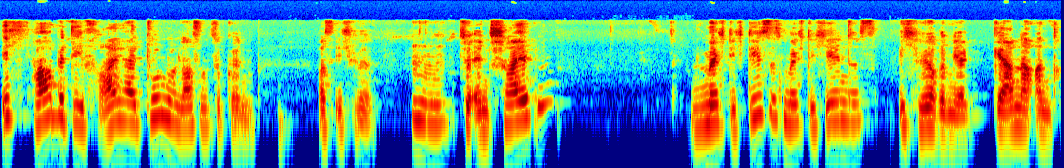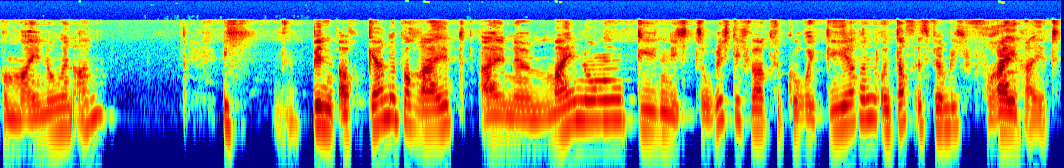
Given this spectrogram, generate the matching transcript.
ich habe die Freiheit, tun und lassen zu können, was ich will Mhm. zu entscheiden, möchte ich dieses, möchte ich jenes. Ich höre mir gerne andere Meinungen an. Ich bin auch gerne bereit, eine Meinung, die nicht so richtig war, zu korrigieren. Und das ist für mich Freiheit.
